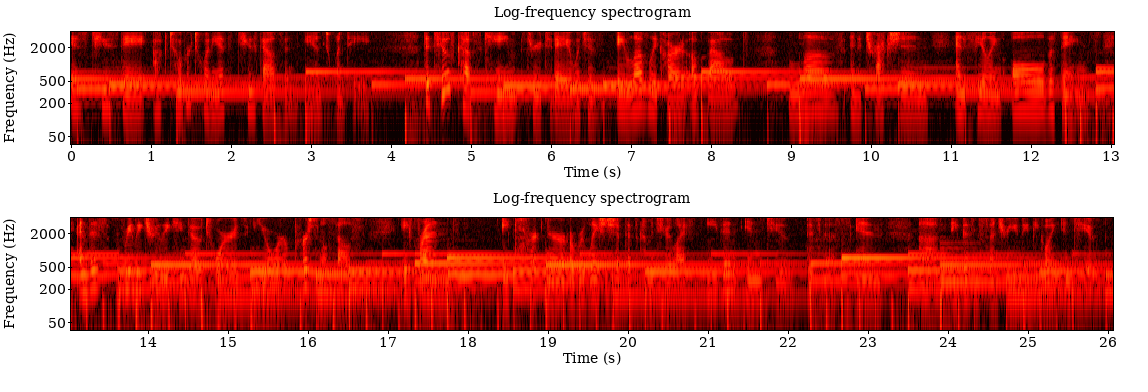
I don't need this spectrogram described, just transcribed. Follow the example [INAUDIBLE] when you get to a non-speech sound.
is Tuesday, October 20th, 2020. The Two of Cups came through today, which is a lovely card about love and attraction and feeling all the things. And this really truly can go towards your personal self, a friend, a partner, a relationship that's come into your life, even into business and um, a business venture you may be going into.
